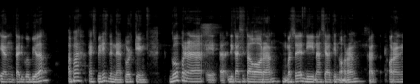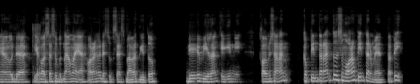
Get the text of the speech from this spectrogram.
yang tadi gue bilang apa experience dan networking. Gue pernah eh, dikasih tahu orang maksudnya dinasihatin orang orang yang udah ya nggak usah sebut nama ya orangnya udah sukses banget gitu. Dia bilang kayak gini kalau misalkan kepintaran tuh semua orang pinter men tapi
